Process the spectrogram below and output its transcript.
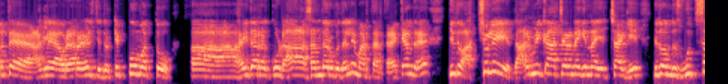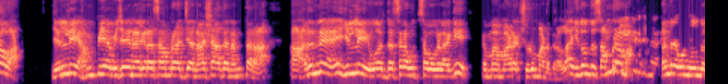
ಮತ್ತೆ ಆಗ್ಲೇ ಅವ್ರು ಯಾರೋ ಹೇಳ್ತಿದ್ರು ಟಿಪ್ಪು ಮತ್ತು ಆ ಹೈದರ್ ಕೂಡ ಆ ಸಂದರ್ಭದಲ್ಲಿ ಮಾಡ್ತಾ ಇರ್ತಾರೆ. ಯಾಕೆಂದ್ರೆ ಇದು ಆಕ್ಚುಲಿ ಧಾರ್ಮಿಕ ಆಚರಣೆಗಿನ್ನ ಹೆಚ್ಚಾಗಿ ಇದೊಂದು ಉತ್ಸವ. ಎಲ್ಲಿ ಹಂಪಿಯ ವಿಜಯನಗರ ಸಾಮ್ರಾಜ್ಯ ನಾಶ ಆದ ನಂತರ ಅದನ್ನೇ ಇಲ್ಲಿ ದಸರಾ ಉತ್ಸವಗಳಾಗಿ ಮಾಡಕ್ ಶುರು ಮಾಡಿದ್ರಲ್ಲ. ಇದೊಂದು ಸಂಭ್ರಮ. ಅಂದ್ರೆ ಒಂದು ಒಂದು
